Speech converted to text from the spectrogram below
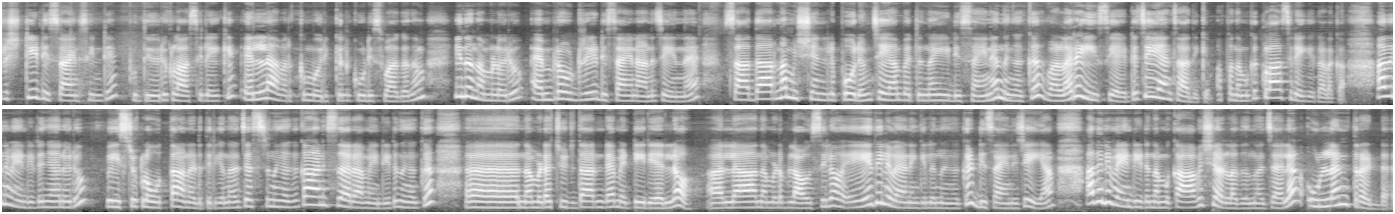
സൃഷ്ടി ഡിസൈൻസിന്റെ പുതിയൊരു ക്ലാസ്സിലേക്ക് എല്ലാവർക്കും ഒരിക്കൽ കൂടി സ്വാഗതം. ഇന്ന് നമ്മളൊരു എംബ്രോയ്ഡറി ഡിസൈനാണ് ചെയ്യുന്നത്. സാധാരണ മെഷീനിൽ പോലും ചെയ്യാൻ പറ്റുന്ന ഈ ഡിസൈൻ നിങ്ങൾക്ക് വളരെ ഈസി ആയിട്ട് ചെയ്യാൻ സാധിക്കും. അപ്പോൾ നമുക്ക് ക്ലാസ്സിലേക്ക് കിടക്കാം. അതിന് വേണ്ടിയിട്ട് ഞാനൊരു വേസ്റ്റ് ക്ലോത്താണ് എടുത്തിരിക്കുന്നത്. ജസ്റ്റ് നിങ്ങൾക്ക് കാണിച്ചു തരാൻ വേണ്ടിയിട്ട് നിങ്ങൾക്ക് നമ്മുടെ ചുരിദാറിന്റെ മെറ്റീരിയലിലോ അല്ല നമ്മുടെ ബ്ലൗസിലോ ഏതിൽ വേണമെങ്കിലും നിങ്ങൾക്ക് ഡിസൈൻ ചെയ്യാം. അതിന് വേണ്ടിയിട്ട് നമുക്ക് ആവശ്യമുള്ളതെന്ന് വെച്ചാൽ ഉള്ളൻ ത്രെഡ്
